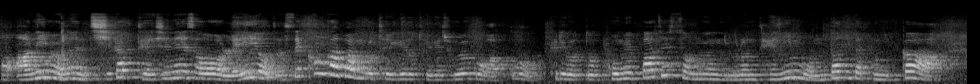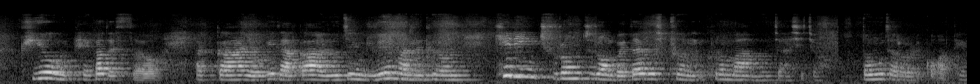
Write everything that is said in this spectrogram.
어, 아니면은 지갑 대신해서 layered second 가방으로 들기도 되게 좋을 것 같고 그리고 또 봄에 빠질 수 없는 이런 데님 원단이다 보니까 귀여움이 배가 됐어요. 약간 여기다가 요즘 유행하는 그런 key ring 주렁주렁 매달고 싶은 그런 마음 뭔지 아시죠? 너무 잘 어울릴 것 같아요.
